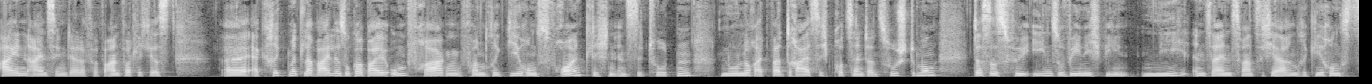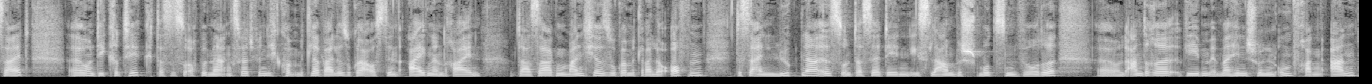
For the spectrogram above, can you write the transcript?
einen einzigen, der dafür verantwortlich ist, er kriegt mittlerweile sogar bei Umfragen von regierungsfreundlichen Instituten nur noch etwa 30 Prozent an Zustimmung. Das ist für ihn so wenig wie nie in seinen 20 Jahren Regierungszeit. Äh, und die Kritik, das ist auch bemerkenswert, finde ich, kommt mittlerweile sogar aus den eigenen Reihen. Da sagen manche sogar mittlerweile offen, dass er ein Lügner ist und dass er den Islam beschmutzen würde. Äh, und andere geben immerhin schon in Umfragen an,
